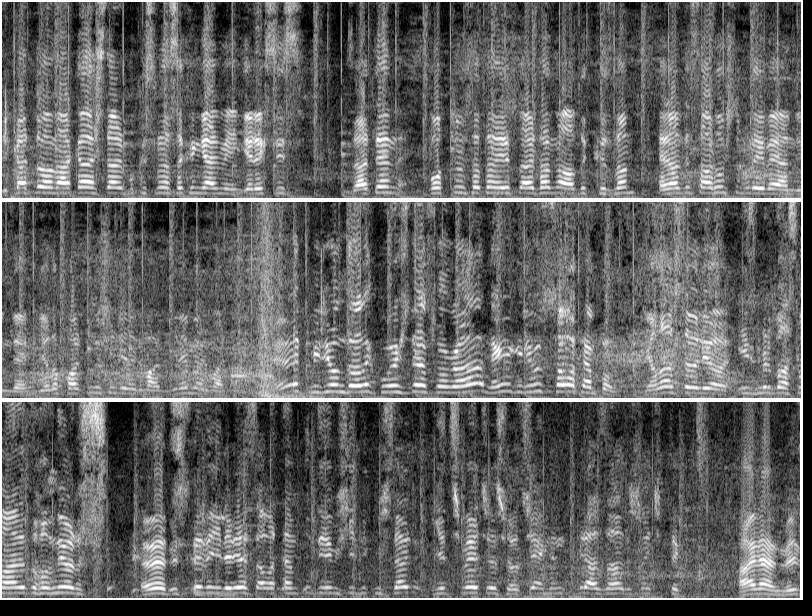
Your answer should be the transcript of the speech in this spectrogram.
Dikkatli olun arkadaşlar bu kısmına sakın gelmeyin gereksiz. Zaten bot tur satan heriflerden de aldık kızdan. Herhalde sarhoştu burayı beğendiğinde. Ya da farklı düşünceleri vardı bilemiyorum artık. Evet milyon dolarlık projeden sonra nereye gidiyoruz? Sava Temple. Yalan söylüyor. İzmir Basmane'de dolanıyoruz. Evet. Üstte de ileriye Sava Temple diye bir şey dikmişler. Yetişmeye çalışıyoruz. Şehrin biraz daha dışına çıktık. Aynen biz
